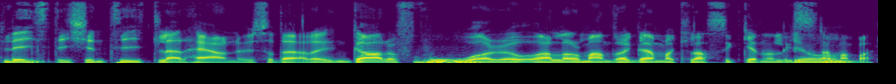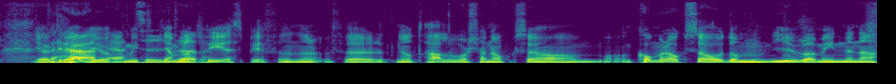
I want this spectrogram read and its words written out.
Playstation-titlar här nu sådär. God of War och alla de andra gamla klassikerna liksom. Ja. Man bara, Jag grävde ju upp mitt tider. gamla PSP för, för något halvår sedan också. Jag kommer också ihåg de ljuva minnena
